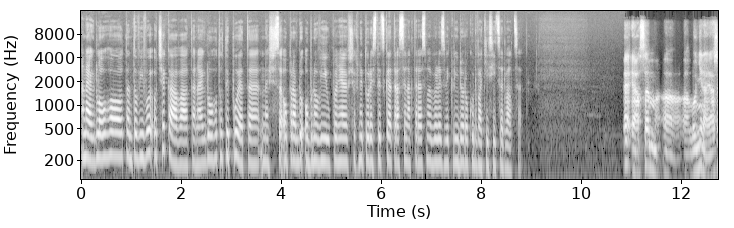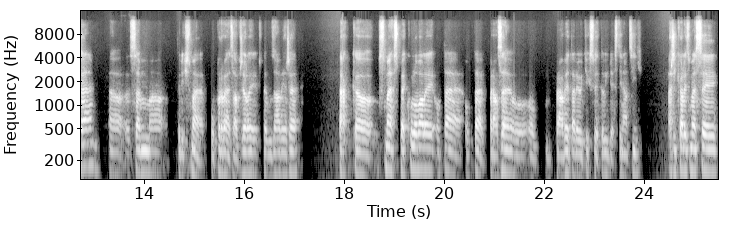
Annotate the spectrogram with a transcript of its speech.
a na jak dlouho tento vývoj očekáváte? Na jak dlouho to typujete, než se opravdu obnoví úplně všechny turistické trasy, na které jsme byli zvyklí do roku 2020? Já jsem uh, loni na jaře, uh, jsem, uh, když jsme poprvé zavřeli v té uzávěře, tak jsme spekulovali o té, o té Praze, o, o, právě tady o těch světových destinacích a říkali jsme si,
